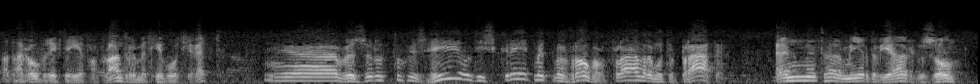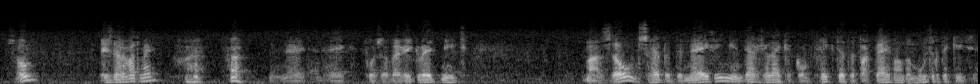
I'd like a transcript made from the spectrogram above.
Maar daarover heeft de heer van Vlaanderen met geen woord gerept. Ja, we zullen toch eens heel discreet met mevrouw van Vlaanderen moeten praten. En met haar meerderjarige zoon. Zo? Is daar wat mee? Nee, nee, voor zover ik weet niet. Maar zoons hebben de neiging in dergelijke conflicten de partij van de moeder te kiezen.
